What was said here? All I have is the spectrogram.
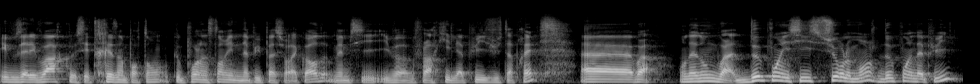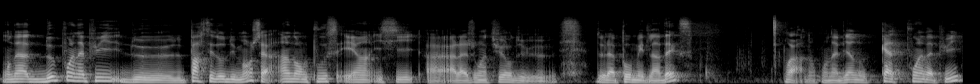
Et vous allez voir que c'est très important que pour l'instant il n'appuie pas sur la corde, même s'il va falloir qu'il appuie juste après. voilà. On a donc voilà, deux points ici sur le manche, deux points d'appui. On a deux points d'appui de, part et d'autre du manche, un dans le pouce et un ici à, la jointure de la paume et de l'index. Voilà, donc on a bien nos quatre points d'appui.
